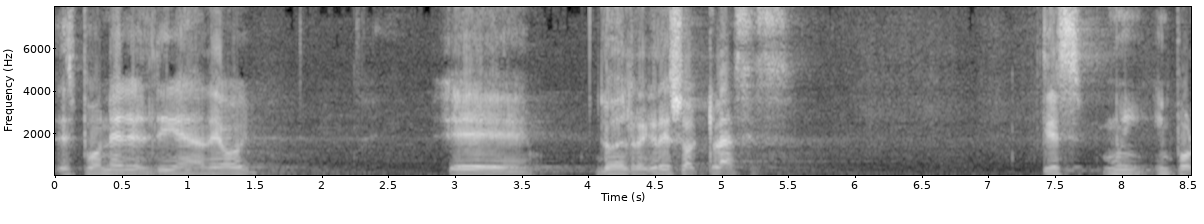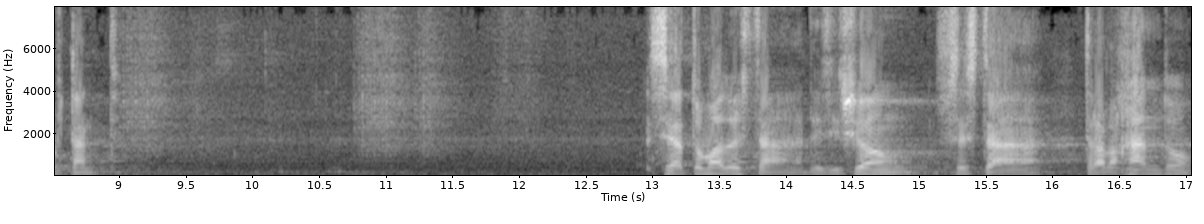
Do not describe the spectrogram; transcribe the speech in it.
exponer el día de hoy eh, lo del regreso a clases, que es muy importante. Se ha tomado esta decisión, se está trabajando,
